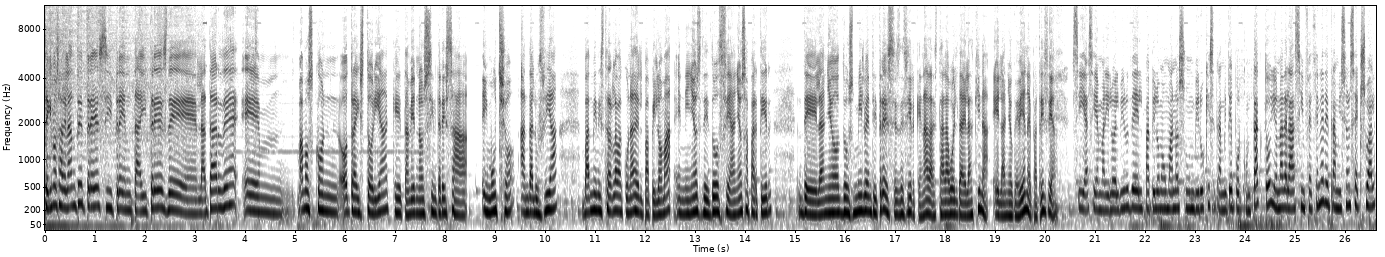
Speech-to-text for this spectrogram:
Seguimos adelante, 3 y 33 de la tarde. Em, vamos con otra historia que también nos interesa y mucho. Andalucía va a administrar la vacuna del papiloma en niños de 12 años a partir del año 2023. Es decir, que nada, está a la vuelta de la esquina el año que viene, Patricia. Sí, así es, Marilo. El virus del papiloma humano es un virus que se transmite por contacto y una de las infecciones de transmisión sexual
